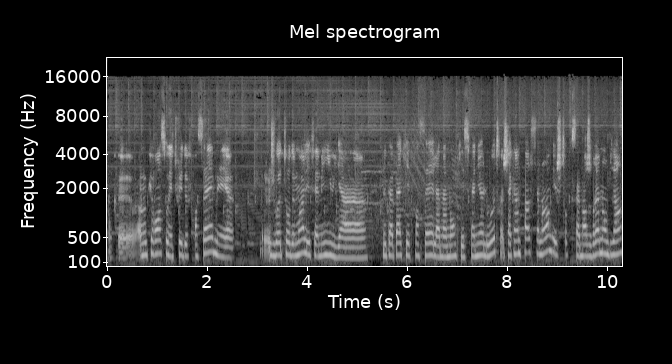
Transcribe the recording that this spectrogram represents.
Donc, en l'occurrence, on est tous les deux français, mais je vois autour de moi les familles où il y a le papa qui est français, la maman qui est espagnole ou autre. Chacun parle sa langue et je trouve que ça marche vraiment bien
